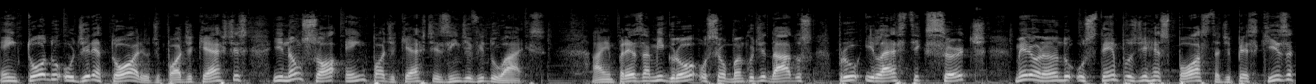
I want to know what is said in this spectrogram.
em todo o diretório de podcasts e não só em podcasts individuais. A empresa migrou o seu banco de dados para o Elasticsearch, melhorando os tempos de resposta de pesquisa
